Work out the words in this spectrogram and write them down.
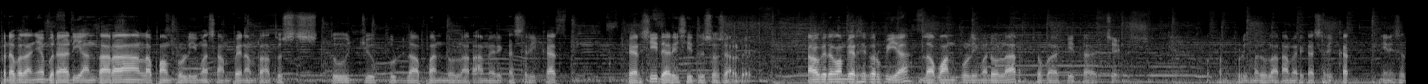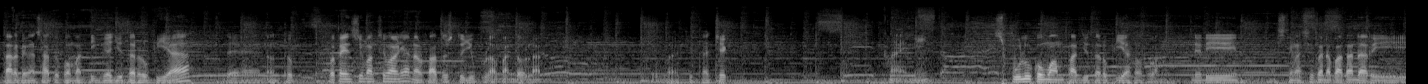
pendapatannya berada di antara 85 sampai 678 dolar Amerika Serikat versi dari situs social bet. Kalau kita konversi ke rupiah 85 dolar coba kita cek. 85 dolar Amerika Serikat ini setara dengan 1,3 juta rupiah. Dan untuk potensi maksimalnya 678 dolar. Coba kita cek. Nah ini 10,4 juta rupiah teman-teman jadi estimasi pendapatan dari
